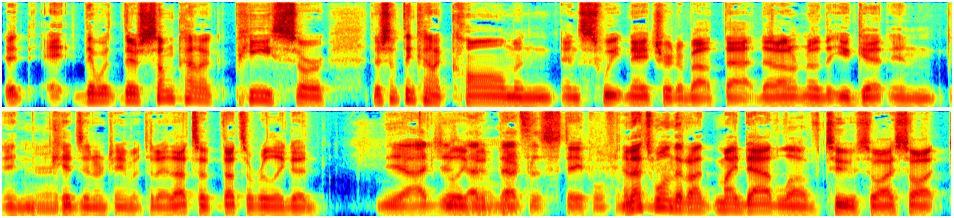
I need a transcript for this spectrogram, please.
it, it there was there's some kind of peace or there's something kind of calm and, and sweet natured about that that I don't know that you get in in kids entertainment today. That's a that's a really good yeah, I just Really that, good that's a staple for me. and that's one that I, my dad loved too. So I saw it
